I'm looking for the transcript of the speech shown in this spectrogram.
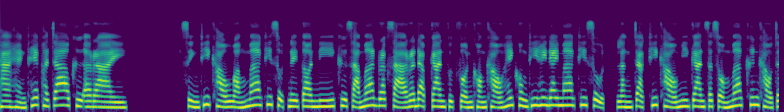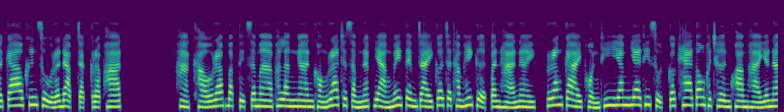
ชาแห่งเทพเจ้าคืออะไร สิ่งที่เขาหวังมากที่สุดในตอนนี้คือสามารถรักษาระดับการฝึกฝนของเขาให้คงที่ให้ได้มากที่สุด หลังจากที่เขามีการสะสมมากขึ้นเขาจะก้าวขึ้นสู่ระดับจักรพรรดิหากเขารับบัพติศมาพลังงานของราชสำนักอย่างไม่เต็มใจก็จะทำให้เกิดปัญหาใน ร่างกายผลที่ย่ำแย่ที่สุดก็แค่ต้องเผชิญความหายนะ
